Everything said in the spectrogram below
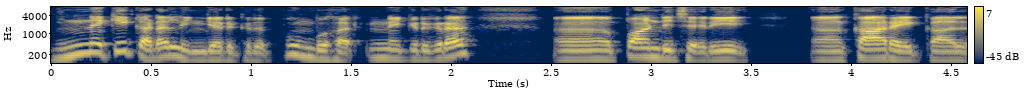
இன்றைக்கி கடல் இங்கே இருக்குது. பூம்புகார். இன்றைக்கி இருக்கிற பாண்டிச்சேரி, காரைக்கால்,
